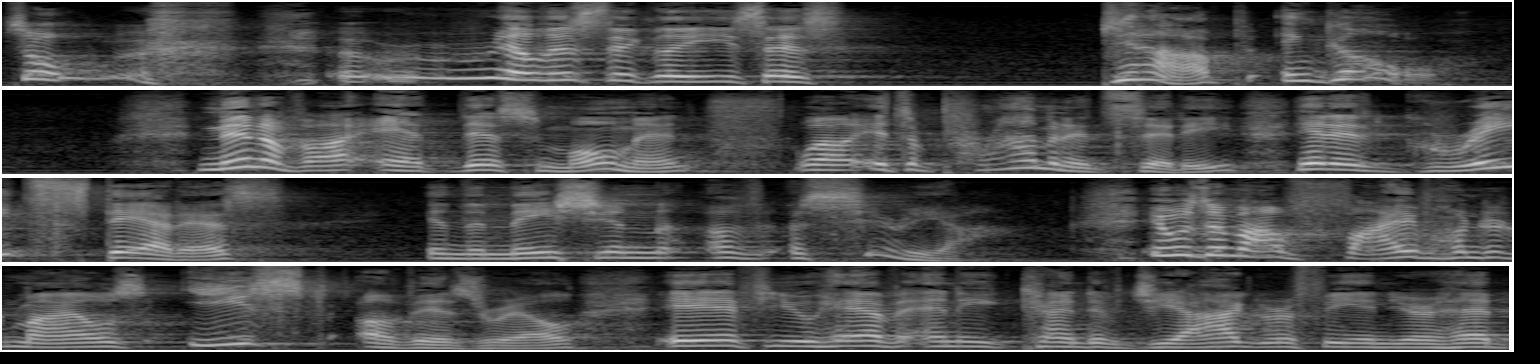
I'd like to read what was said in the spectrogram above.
So, realistically, he says, Get up and go. Nineveh at this moment, well, it's a prominent city. It had great status in the nation of Assyria. It was about 500 miles east of Israel. If you have any kind of geography in your head,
